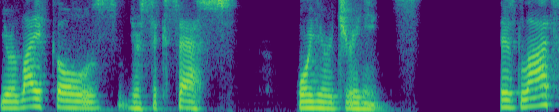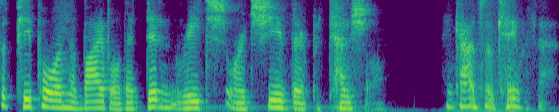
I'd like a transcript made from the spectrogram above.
your life goals, your success, or your dreams. There's lots of people in the Bible that didn't reach or achieve their potential. And God's okay with that.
